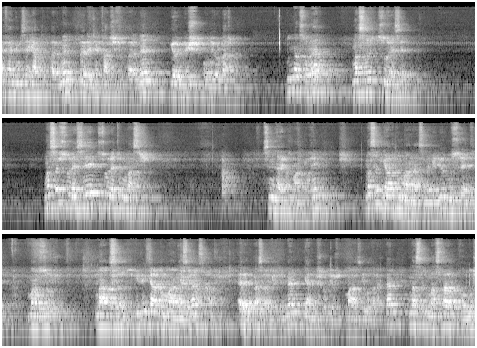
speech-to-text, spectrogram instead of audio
Efendimiz'e yaptıklarını, böylece karşılıklarını görmüş oluyorlar. Bundan sonra Nasır suresi. Nasır suresi, Suretün Nasr. Bismillahirrahmanirrahim. Nasır yardım manasına geliyor. Nusret, Mansur, Nasır gibi yardım manasına. Evet, Nasır kökünden gelmiş oluyor mazi olaraktan. Nasır mastar olmuş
